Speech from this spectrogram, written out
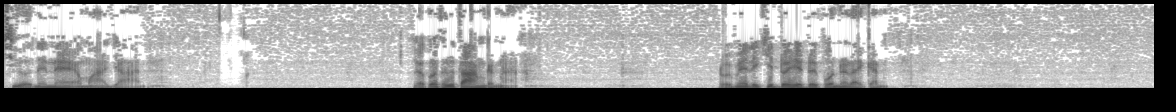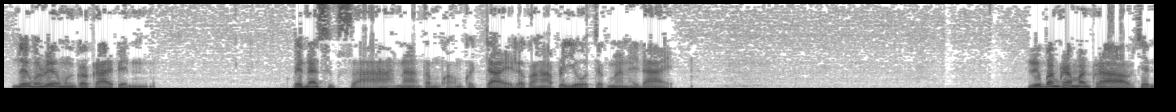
เชื่อในแนวมหายาน แล้วก็ถือตามกันมา โดยไม่ได้คิดโดยเหตุโดยผลอะไรกัน เรื่องมันเรื่องมันก็กลายเป็น เป็นนักศึกษาหน้าทำความเข้าใจ แล้วก็หาประโยชน์จากมันให้ได้ หรือบางครั้งบางคราว เช่น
